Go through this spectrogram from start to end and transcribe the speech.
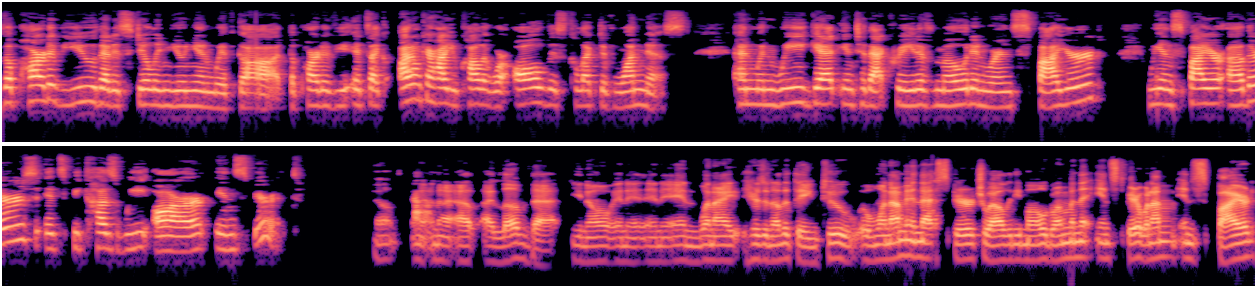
the part of you that is still in union with God. The part of you, it's like, I don't care how you call it, we're all this collective oneness. And when we get into that creative mode and we're inspired, we inspire others, it's because we are in spirit. Yeah, and, and I I love that, you know, and and and when I here's another thing too. Uh, when I'm in that spirituality mode, when I'm in the in spirit, when I'm inspired,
